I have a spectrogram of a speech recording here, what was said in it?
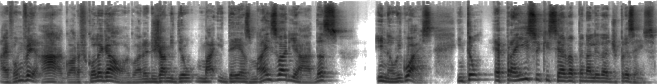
Aí vamos ver, ah, agora ficou legal, agora ele já me deu ideias mais variadas e não iguais. Então, é para isso que serve a penalidade de presença.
